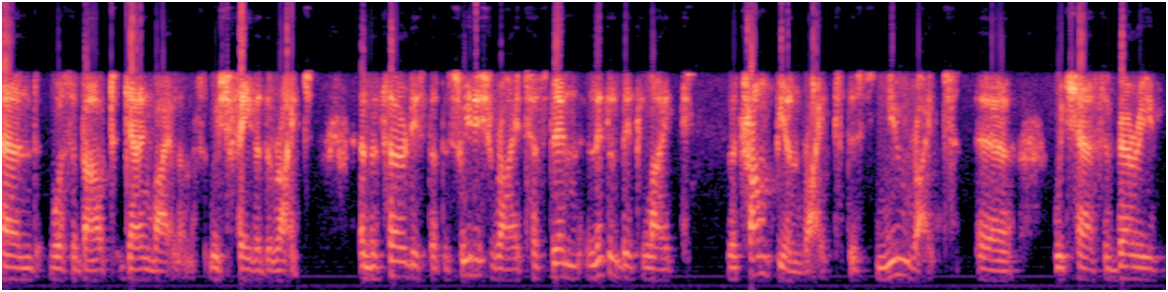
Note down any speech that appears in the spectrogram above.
and was about gang violence, which favored the right. And the third is that the Swedish right has been a little bit like the Trumpian right, this new right, uh, which has a very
